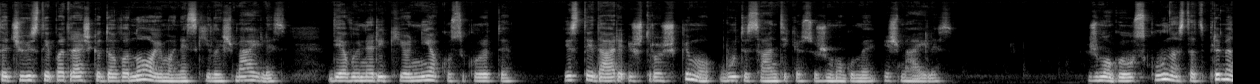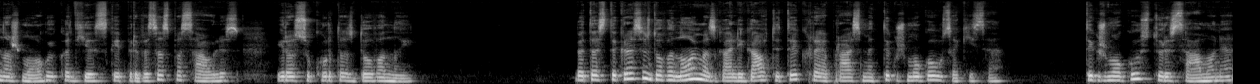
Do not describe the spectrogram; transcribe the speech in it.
tačiau jis taip pat reiškia dovanojimą, nes kyla iš meilės. Dievui nereikėjo nieko sukurti. Jis tai darė iš troškimo būti santykė su žmogumi iš meilės. Žmogaus kūnas tad primena žmogui, kad jis, kaip ir visas pasaulis, yra sukurtas dovanai. Bet tas tikrasis dovanojimas gali gauti tikrąją prasme tik žmogaus akise. Tik žmogus turi sąmonę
